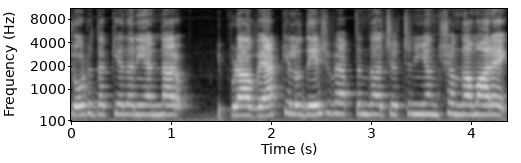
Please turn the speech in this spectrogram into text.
చోటు దక్కేదని అన్నారు. ఇప్పుడు ఆ వ్యాఖ్యలు దేశవ్యాప్తంగా చర్చనీయాంశంగా మారాయి.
